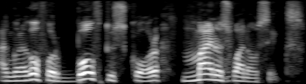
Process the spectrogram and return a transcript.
I'm going to go for both to score minus 106.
